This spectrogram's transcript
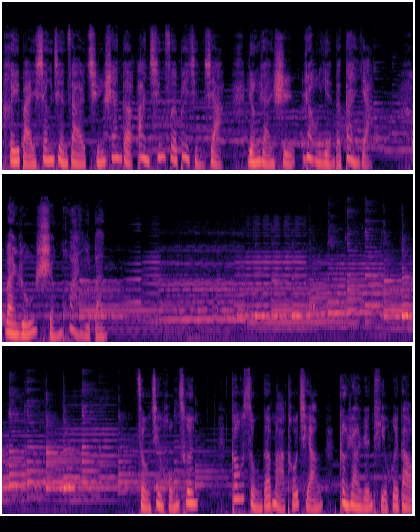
黑白相间在群山的暗青色背景下，仍然是绕眼的淡雅，宛如神话一般。走进宏村，高耸的马头墙更让人体会到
